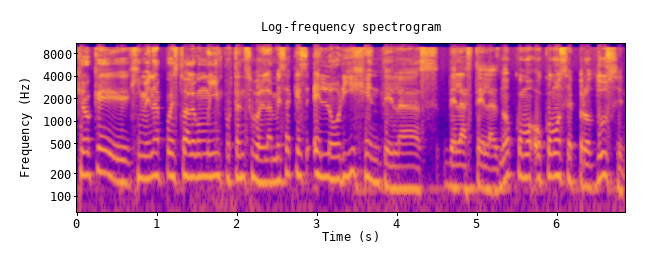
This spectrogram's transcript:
creo que Jimena ha puesto algo muy importante sobre la mesa que es el origen de las de las telas, ¿no? Cómo o cómo se producen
